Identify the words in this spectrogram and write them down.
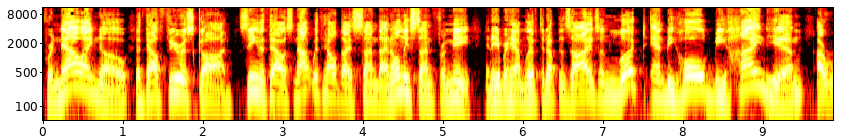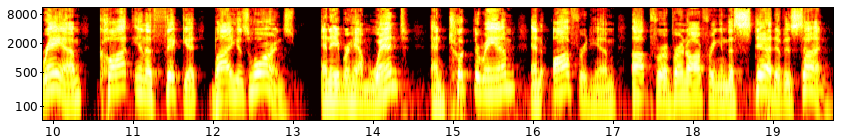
For now I know that thou fearest God, seeing that thou hast not withheld thy son, thine only son, from me. And Abraham lifted up his eyes and looked, and behold, behind him a ram caught in a thicket by his horns. And Abraham went and took the ram and offered him up for a burnt offering in the stead of his son.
